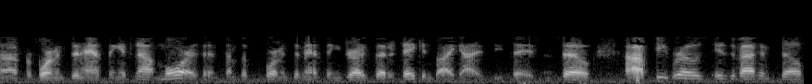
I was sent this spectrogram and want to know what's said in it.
uh, performance enhancing, if not more, than some of the performance enhancing drugs that are taken by guys these days. And so, uh, Pete Rose is about himself,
